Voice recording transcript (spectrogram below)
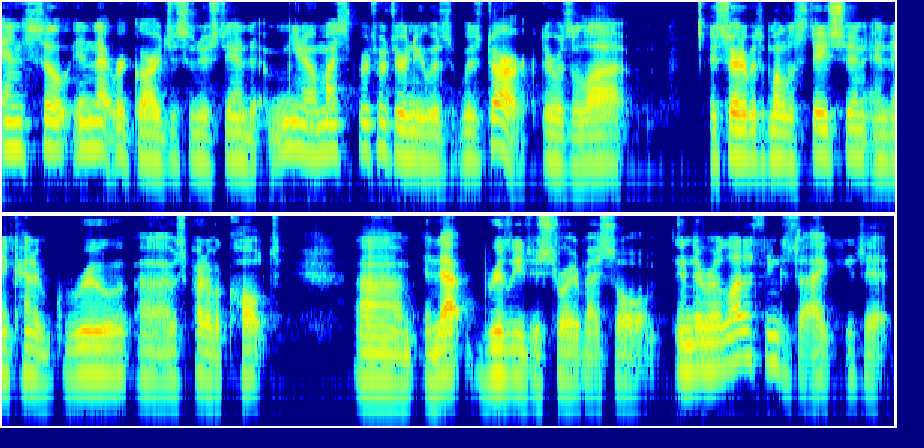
And so, in that regard, just understand that you know my spiritual journey was was dark. There was a lot. It started with molestation, and then kind of grew. Uh, I was part of a cult, um, and that really destroyed my soul. And there were a lot of things that I that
